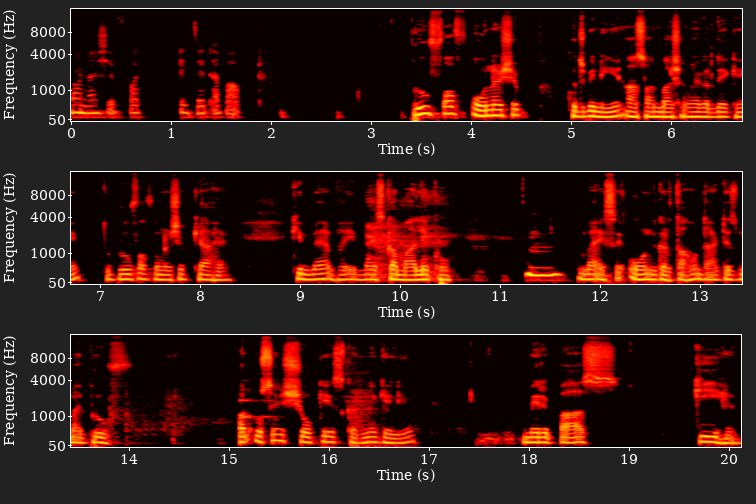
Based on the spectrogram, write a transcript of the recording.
ownership. What is it about? Proof of ownership कुछ भी नहीं है आसान भाषा में अगर देखें तो प्रूफ ऑफ़ ओनरशिप क्या है कि मैं भाई मैं इसका मालिक हूँ Hmm. मैं इसे ओन करता हूँ दैट इज़ माई प्रूफ और उसे शोकेस करने के लिए मेरे पास की है।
